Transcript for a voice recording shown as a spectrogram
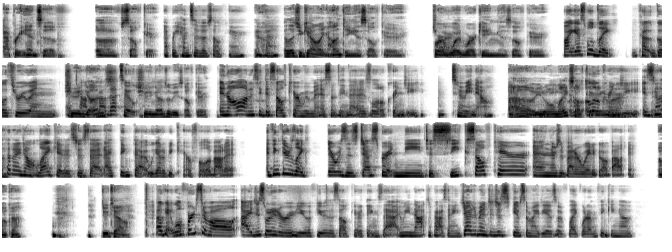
apprehensive of self care. Apprehensive of self care. Yeah. Okay. Unless you count like hunting as self care sure. or woodworking as self care. Well, I guess we'll like go through and, and shooting guns. about that. So shooting guns would be self care. In all honesty, the self care movement is something that is a little cringy to me now. Oh, you don't like self care? A little cringy. It's yeah. not that I don't like it. It's just that I think that we got to be careful about it. I think there's like there was this desperate need to seek self care, and there's a better way to go about it. Okay. Do tell. Okay, well, first of all, I just wanted to review a few of the self care things that I mean, not to pass any judgment, to just give some ideas of like what I'm thinking of.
